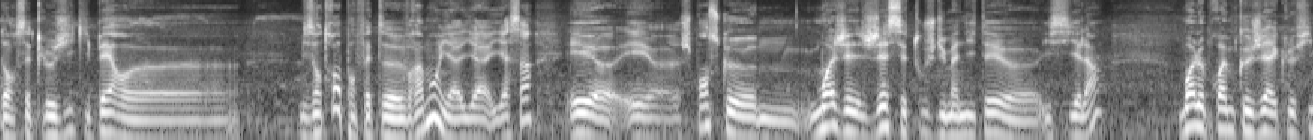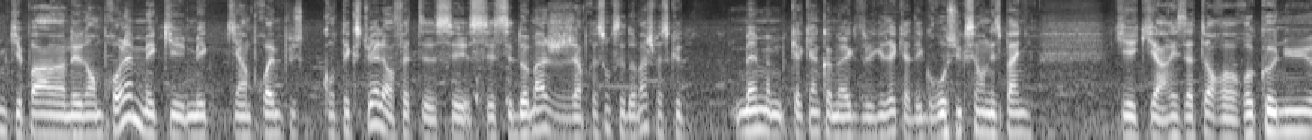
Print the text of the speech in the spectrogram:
dans cette logique hyper euh, misanthrope en fait. Euh, vraiment, il y a, y a- y a ça. Et, euh, et, euh, je pense que hum, moi j'ai ces touches d'humanité ici et là. Moi, le problème que j'ai avec le film, qui est pas un énorme problème, mais qui est, mais qui est un problème plus contextuel, en fait, c'est- dommage. J'ai l'impression que c'est dommage parce que même quelqu'un comme Alex de qui a des gros succès en Espagne, qui est, qui est un réalisateur reconnu,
